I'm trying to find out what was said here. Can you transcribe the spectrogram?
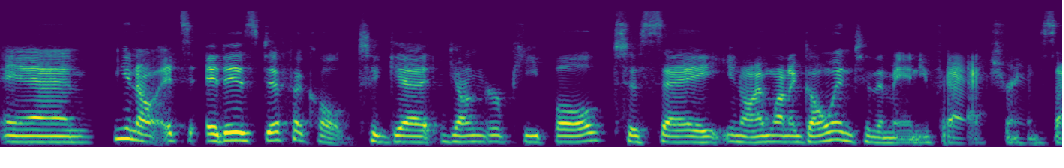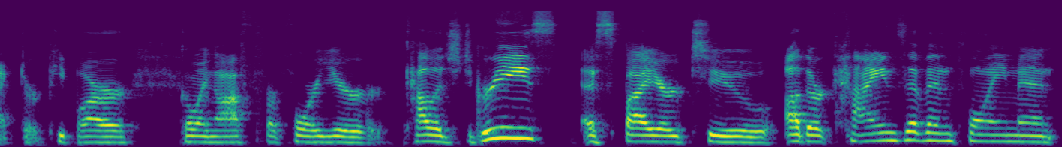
and you know it's it is difficult to get younger people to say you know i want to go into the manufacturing sector. People are going off for four year college degrees aspire to other kinds of employment.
